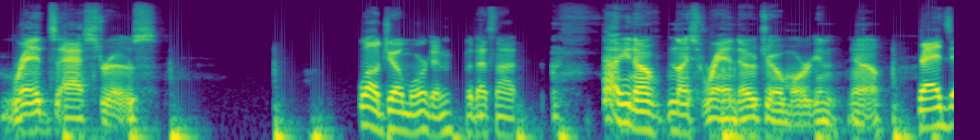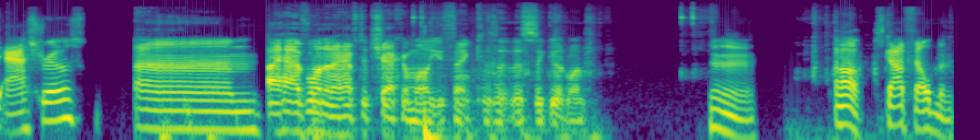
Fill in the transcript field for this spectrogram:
Reds Astros. Well, Joe Morgan, but that's not Oh, you know, nice rando Joe Morgan. You know, Reds Astros. Um, I have one, and I have to check them while you think because this is a good one. hmm. Oh, Scott Feldman.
